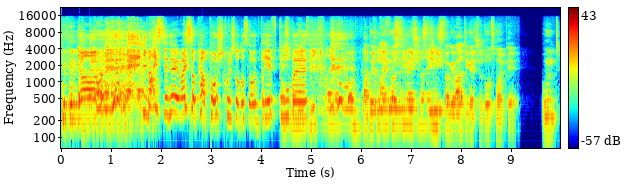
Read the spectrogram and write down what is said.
Ja, ich weiß ja nicht, weißt du, so per Post kommst oder so, entwickeln und- Aber ich meine, nur das Ding ist, das Ding ist Vergewaltigung hat es schon dort mal gegeben. Und,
